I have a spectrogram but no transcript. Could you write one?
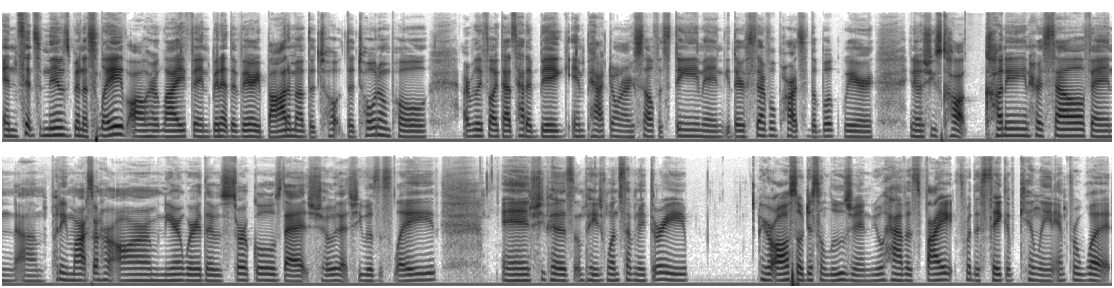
and since Nym's been a slave all her life and been at the very bottom of the to the totem pole, I really feel like that's had a big impact on her self-esteem. And there's several parts of the book where, you know, she's caught cutting herself and um, putting marks on her arm near where those circles that show that she was a slave. And she says on page 173 you're also disillusioned. You'll have us fight for the sake of killing, and for what?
